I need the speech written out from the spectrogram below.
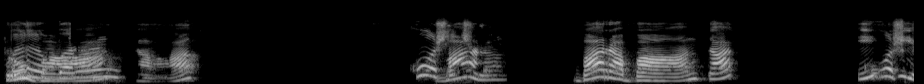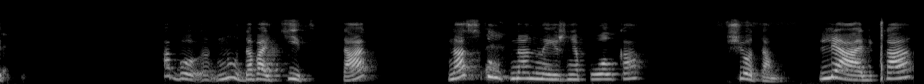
Труба, Барабан. так, Кошечка. бара, барабан, так, і Кошка. кіт. Або, е, ну, давай кіт, так? Наступна нижня полка. Що там? Лялька.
